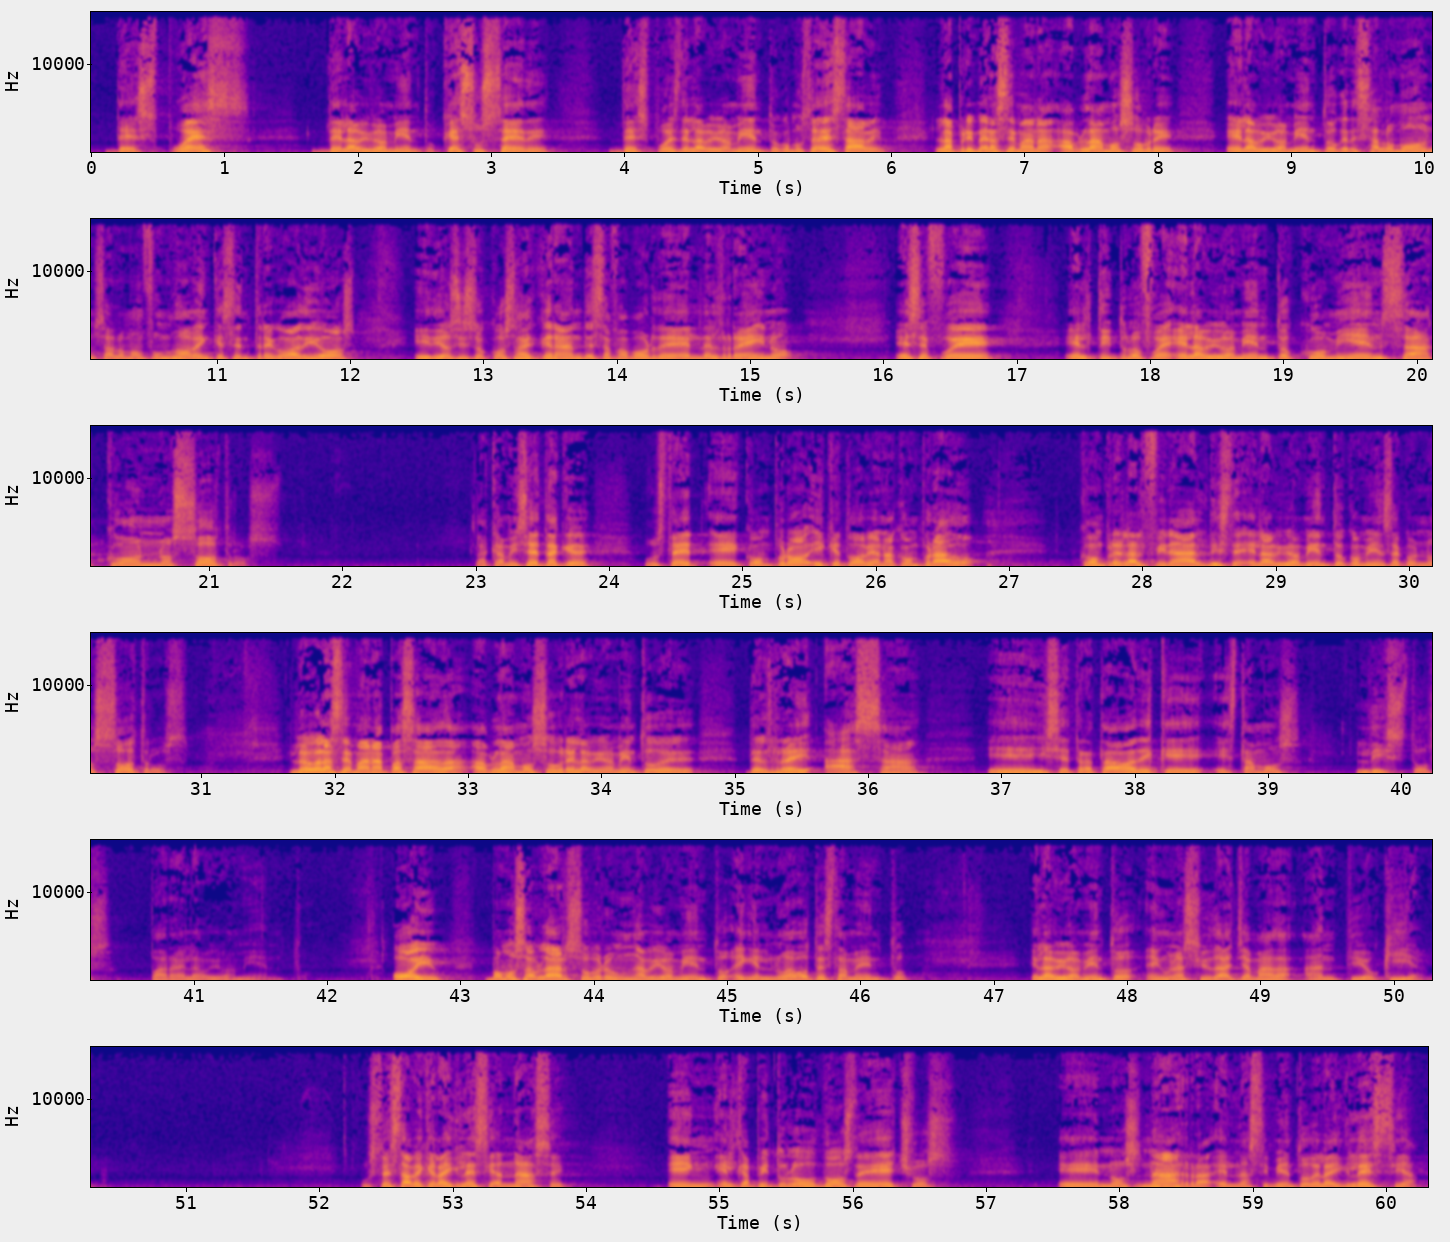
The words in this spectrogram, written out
después del avivamiento. ¿Qué sucede después del avivamiento? Como ustedes saben, la primera semana hablamos sobre el avivamiento de Salomón. Salomón fue un joven que se entregó a Dios y Dios hizo cosas grandes a favor de él, del reino. Ese fue, el título fue El avivamiento comienza con nosotros. La camiseta que usted eh, compró y que todavía no ha comprado, cómprela al final, dice, el avivamiento comienza con nosotros. Luego la semana pasada hablamos sobre el avivamiento del rey Asa eh, y se trataba de que estamos listos para el avivamiento. Hoy vamos a hablar sobre un avivamiento en el Nuevo Testamento, el avivamiento en una ciudad llamada Antioquía. Usted sabe que la iglesia nace en el capítulo 2 de Hechos, eh, nos narra el nacimiento de la iglesia.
